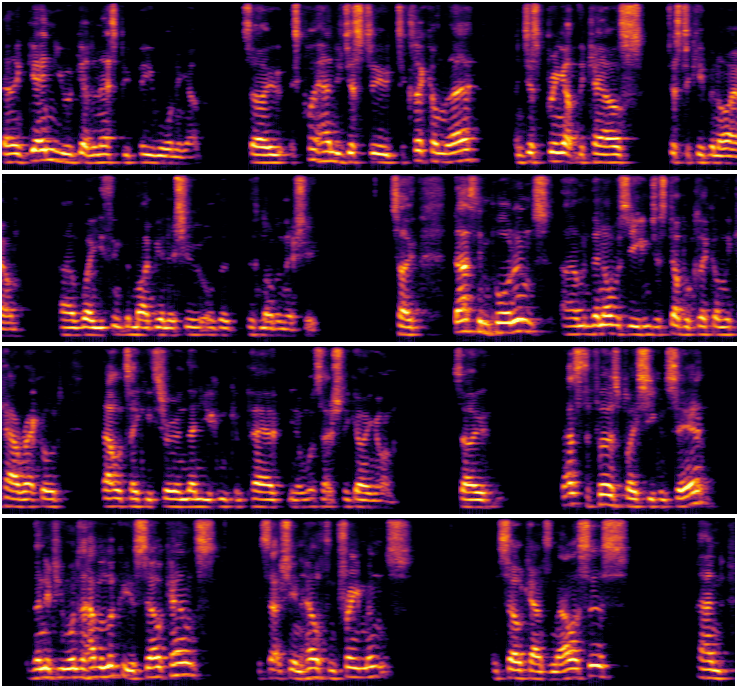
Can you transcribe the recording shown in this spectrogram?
then again, you would get an SPP warning up. So it's quite handy just to, to click on there and just bring up the cows just to keep an eye on uh, where you think there might be an issue or that there's not an issue. So that's important. Um, and then obviously you can just double click on the cow record. That will take you through and then you can compare, you know, what's actually going on. So that's the first place you can see it. But then if you want to have a look at your cell counts, it's actually in health and treatments and cell count analysis. And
